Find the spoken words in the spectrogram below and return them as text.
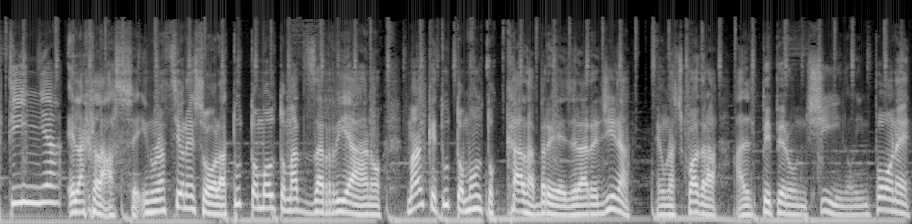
tigna e la classe in un'azione sola, tutto molto mazzarriano, ma anche tutto molto calabrese. La regina è una squadra al peperoncino, impone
